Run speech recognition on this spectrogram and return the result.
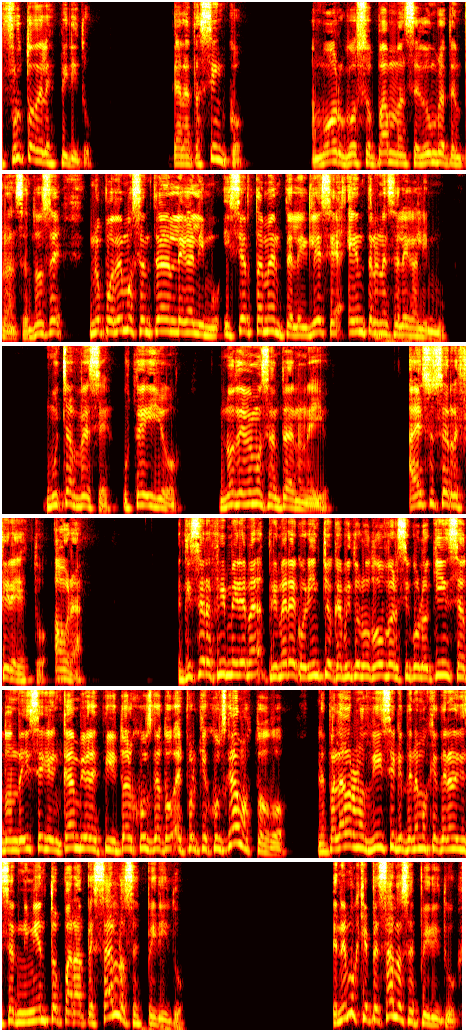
fruto del Espíritu. Gálatas 5. Amor, gozo, paz, mansedumbre, templanza. Entonces, no podemos entrar en legalismo. Y ciertamente la iglesia entra en ese legalismo. Muchas veces, usted y yo, no debemos entrar en ello. A eso se refiere esto. Ahora, aquí se refiere 1 Corintios capítulo 2, versículo 15, donde dice que en cambio el espiritual juzga todo. Es porque juzgamos todo. La palabra nos dice que tenemos que tener discernimiento para pesar los espíritus. Tenemos que pesar los espíritus.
